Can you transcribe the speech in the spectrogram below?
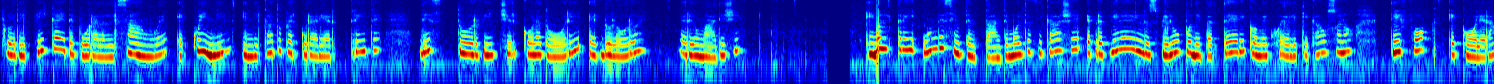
fluidifica e depura il sangue e quindi è indicato per curare artrite, disturbi circolatori e dolori reumatici. Inoltre un disinfettante molto efficace e previene lo sviluppo di batteri come quelli che causano tifo e colera.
